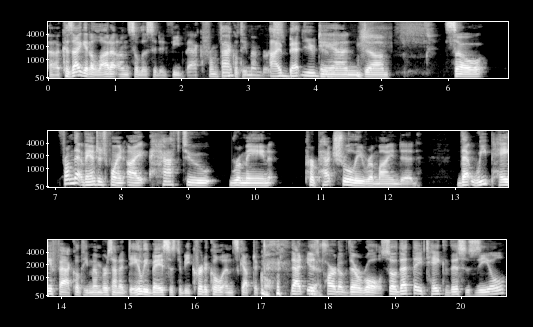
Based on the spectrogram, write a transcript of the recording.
because uh, I get a lot of unsolicited feedback from faculty members. I bet you do. And um, so, from that vantage point, I have to remain perpetually reminded that we pay faculty members on a daily basis to be critical and skeptical. That is yes. part of their role. So that they take this zeal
